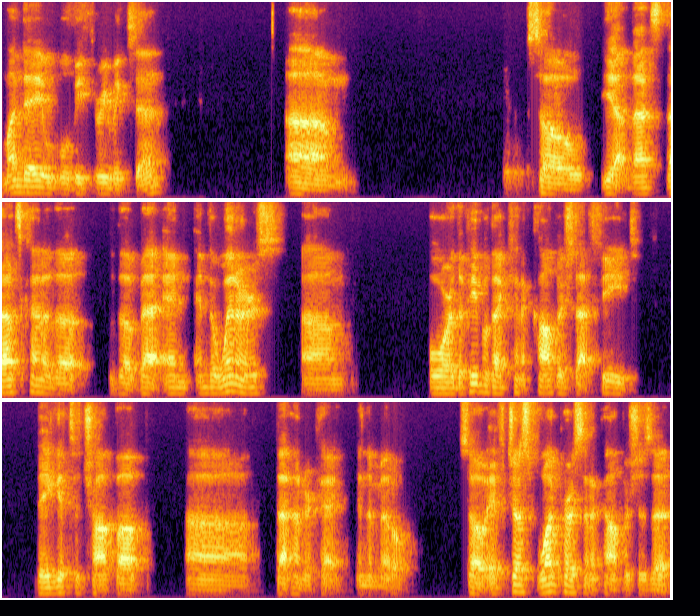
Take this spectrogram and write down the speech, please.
Monday will be three weeks in. Um, so yeah, that's that's kind of the the bet, and and the winners, um, or the people that can accomplish that feat, they get to chop up uh, that hundred k in the middle. So if just one person accomplishes it,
